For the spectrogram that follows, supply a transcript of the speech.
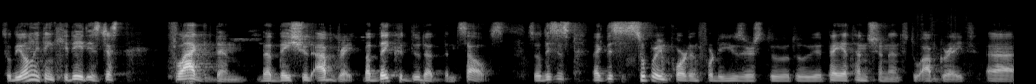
So the only thing he did is just flag them that they should upgrade, but they could do that themselves. So this is like this is super important for the users to to pay attention and to upgrade uh,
